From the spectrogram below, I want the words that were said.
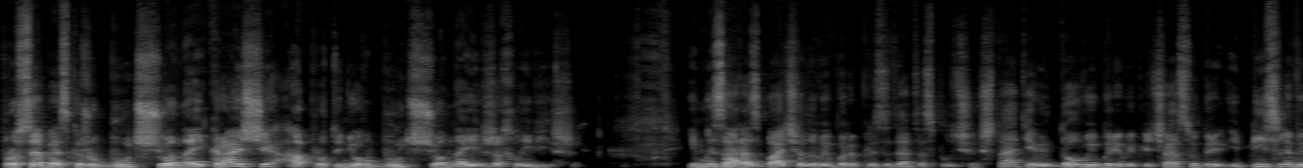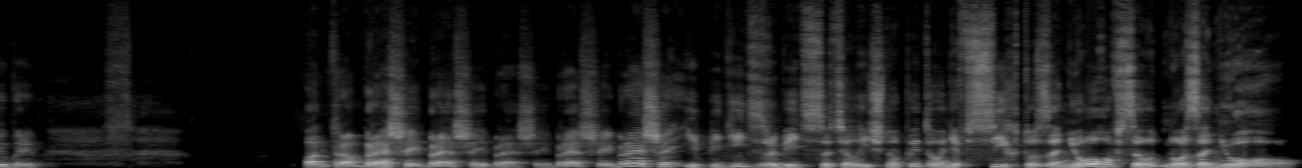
Про себе я скажу будь-що найкраще, а проти нього будь-що найжахливіше. І ми зараз бачили вибори президента Сполучених Штатів і до виборів, і під час виборів, і після виборів. Пан Трамп бреше і бреше, і бреше, і бреше, і бреше. І підіть, зробіть соціологічне опитування. Всі, хто за нього, все одно за нього.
